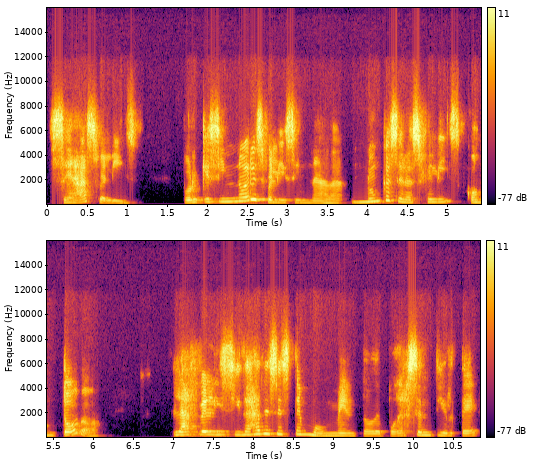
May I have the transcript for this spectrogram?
serás feliz porque si no eres feliz sin nada, nunca serás feliz con todo. La felicidad es este momento de poder sentirte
